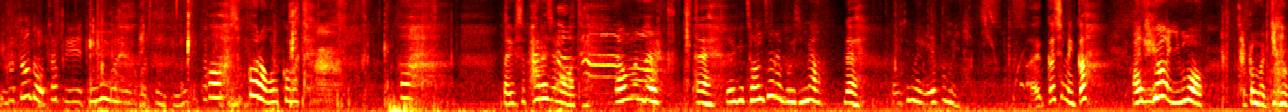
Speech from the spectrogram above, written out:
이거 써도 어차피 동상 걸리는 것 같은 느낌. 아 손가락 올것 같아. 아, 나 입술 파래진 것 같아. 여러분들 네, 여기 전체를 보시면 네. 엄청나게 예쁩니다. 아, 끝입니까? 아니요 이모 잠깐만요.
